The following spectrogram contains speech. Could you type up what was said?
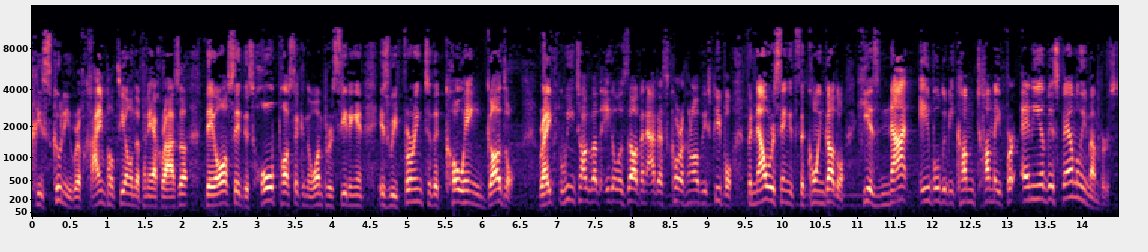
Chizkuni, Rav Chaim Paltiel, and the Paneach Raza, they all say this whole pasuk and the one preceding it is referring to the Kohen Gadol, right? We talk about the Egel Hazahav and Adas Korach and all these people, but now we're saying it's the Kohen Gadol. He is not able to become Tameh for any of his family members.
